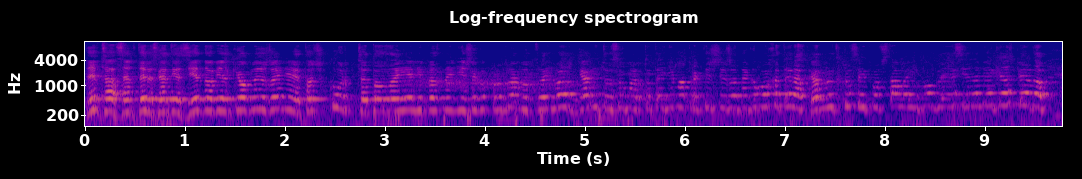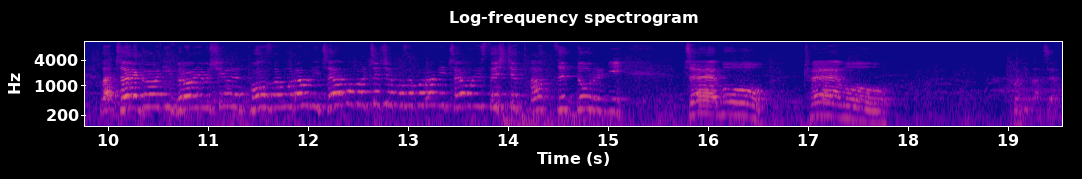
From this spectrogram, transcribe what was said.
Tymczasem Tyrskent jest jedno wielkie oblężenie, toż kurczę, to zajęli bez najmniejszego problemu. Tutaj Lord Garitos umarł, tutaj nie ma praktycznie żadnego bohatera. Scarlet Crusade powstała i w ogóle jest jeden wielki rozpierdol. Dlaczego oni bronią się poza murami? Czemu walczycie poza murami? Czemu jesteście tacy durni? Czemu? Czemu? Bo nie ma czemu.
